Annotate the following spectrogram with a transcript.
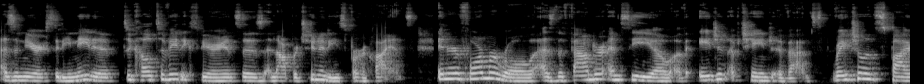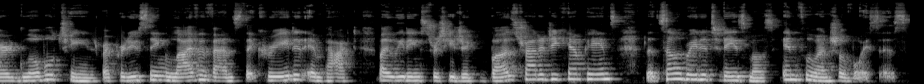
as a New York City native to cultivate experiences and opportunities for her clients. In her former role as the founder and CEO of Agent of Change Events, Rachel inspired global change by producing live events that create created impact by leading strategic buzz strategy campaigns that celebrated today's most influential voices.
